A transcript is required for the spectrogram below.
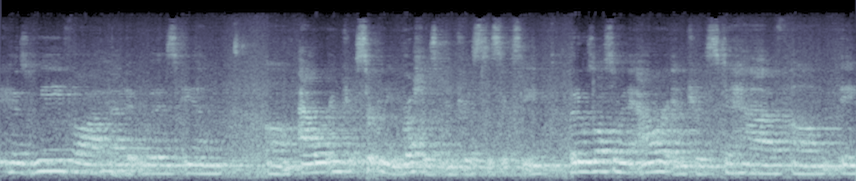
because we thought that it was in um, our interest, certainly Russia's interest to succeed, but it was also in our interest to have um, a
